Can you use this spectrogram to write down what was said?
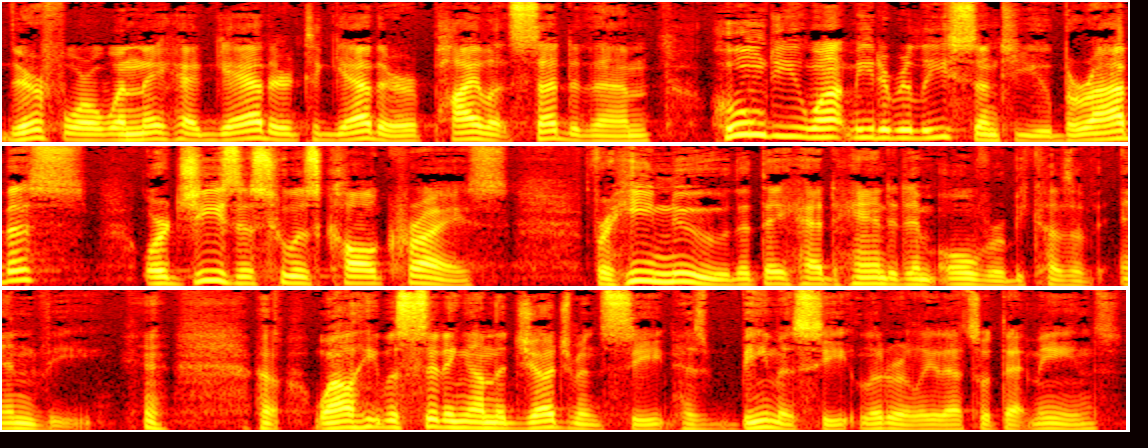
Therefore, when they had gathered together, Pilate said to them, Whom do you want me to release unto you, Barabbas or Jesus, who is called Christ? For he knew that they had handed him over because of envy. While he was sitting on the judgment seat, his bema seat, literally, that's what that means.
